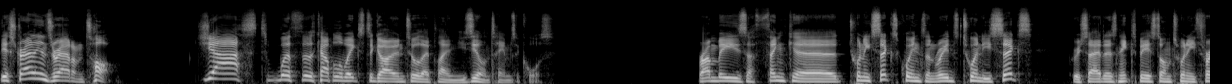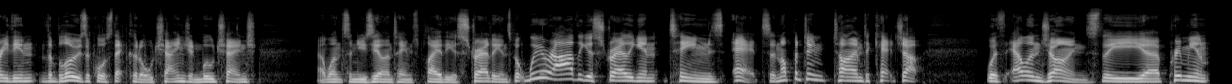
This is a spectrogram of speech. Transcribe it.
the Australians are out on top, just with a couple of weeks to go until they play New Zealand teams, of course. Brumbies, I think, uh, 26, Queensland Reds 26. Crusaders next best on 23. Then the Blues, of course, that could all change and will change uh, once the New Zealand teams play the Australians. But where are the Australian teams at? It's An opportune time to catch up with Alan Jones, the uh, premium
